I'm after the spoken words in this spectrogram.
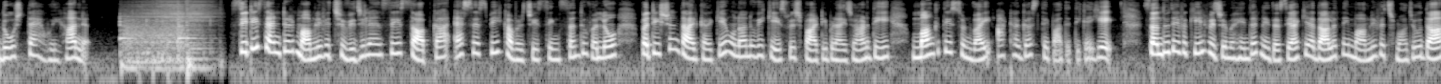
ਦੋਸ਼ ਤੈਅ ਹੋਏ ਹਨ। ਸਿਟੀ ਸੈਂਟਰ ਮਾਮਲੇ ਵਿੱਚ ਵਿਜੀਲੈਂਸ ਦੇ ਸਾਬਕਾ ਐਸਐਸਪੀ ਕਵਰਜੀਤ ਸਿੰਘ ਸੰਧੂ ਵੱਲੋਂ ਪਟੀਸ਼ਨ ਦਾਇਰ ਕਰਕੇ ਉਹਨਾਂ ਨੂੰ ਵੀ ਕੇਸ ਵਿੱਚ ਪਾਰਟੀ ਬਣਾਏ ਜਾਣ ਦੀ ਮੰਗ ਤੇ ਸੁਣਵਾਈ 8 ਅਗਸਤ ਤੇ ਪਾ ਦਿੱਤੀ ਗਈ ਹੈ ਸੰਧੂ ਦੇ ਵਕੀਲ ਵਿਜੇ ਮਹਿੰਦਰ ਨੇ ਦੱਸਿਆ ਕਿ ਅਦਾਲਤ ਨੇ ਮਾਮਲੇ ਵਿੱਚ ਮੌਜੂਦਾ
